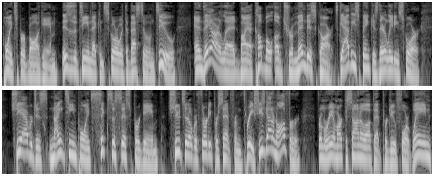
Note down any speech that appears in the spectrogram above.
points per ball game. This is a team that can score with the best of them too. And they are led by a couple of tremendous guards. Gabby Spink is their leading scorer. She averages 19 points, six assists per game, shoots at over 30% from three. She's got an offer from Maria Marchesano up at Purdue Fort Wayne.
